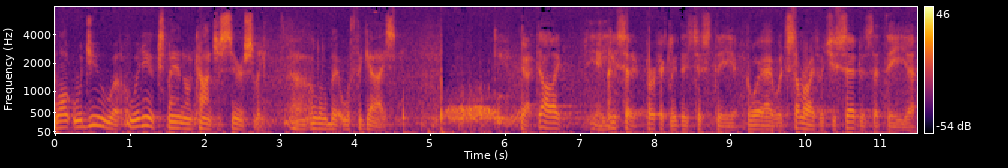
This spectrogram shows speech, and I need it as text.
Well, would you uh, would you expand on conscience seriously uh, a little bit with the guys? Yeah, like yeah, you said it perfectly. It's just the the way I would summarize what you said is that the uh,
